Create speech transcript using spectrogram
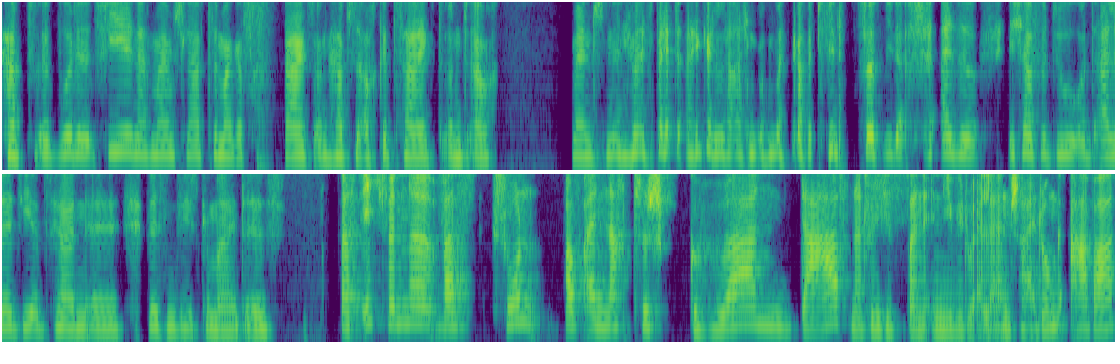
hab, äh, wurde viel nach meinem Schlafzimmer gefragt und habe es auch gezeigt und auch Menschen in mein Bett eingeladen. Oh mein Gott, wie das schon wieder. Also ich hoffe, du und alle, die uns hören, äh, wissen, wie es gemeint ist. Was ich finde, was schon auf einen Nachttisch gehören darf. Natürlich ist es eine individuelle Entscheidung, aber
